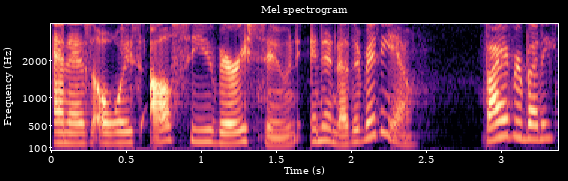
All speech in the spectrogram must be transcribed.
And as always, I'll see you very soon in another video. Bye, everybody.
